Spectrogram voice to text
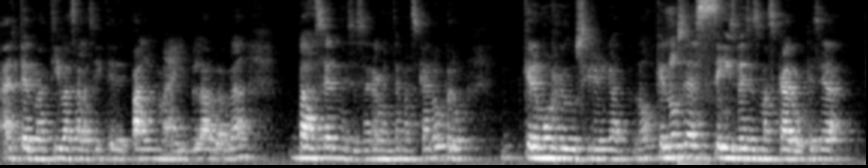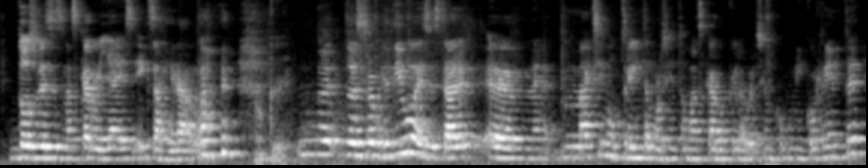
alternativas al aceite de palma y bla, bla, bla, va a ser necesariamente más caro, pero queremos reducir el gap, ¿no? Que no sea seis veces más caro, que sea dos veces más caro ya es exagerado. Okay. Nuestro objetivo es estar eh, máximo 30% más caro que la versión común y corriente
